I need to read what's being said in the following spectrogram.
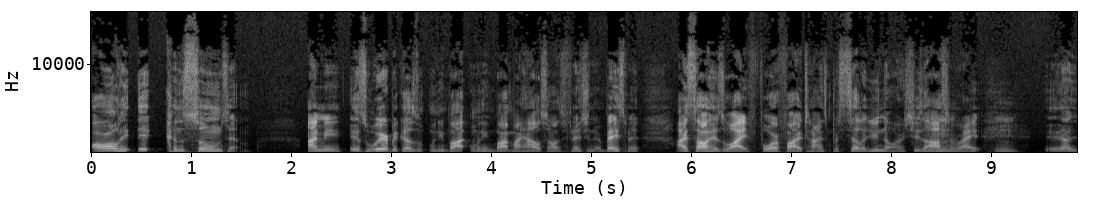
all it consumes him. I mean, it's weird because when he bought when he bought my house and I was finishing their basement, I saw his wife four or five times. Priscilla, you know her; she's Mm-hmm. awesome, right? You know,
